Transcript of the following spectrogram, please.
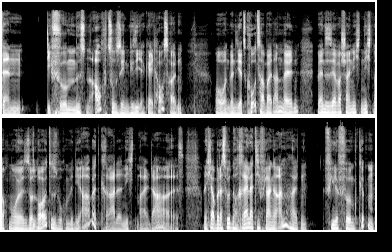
denn die Firmen müssen auch zusehen, wie sie ihr Geld haushalten. Und wenn sie jetzt Kurzarbeit anmelden, werden sie sehr wahrscheinlich nicht noch neue Leute suchen, wenn die Arbeit gerade nicht mal da ist. Und ich glaube, das wird noch relativ lange anhalten. Viele Firmen kippen,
